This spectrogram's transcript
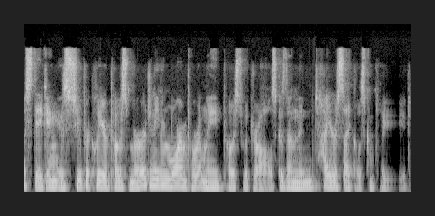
staking is super clear post merge and even more importantly, post withdrawals, because then the entire cycle is complete.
